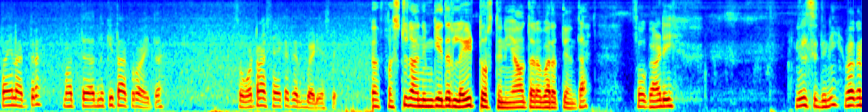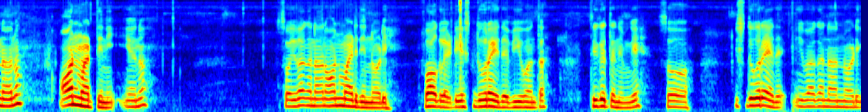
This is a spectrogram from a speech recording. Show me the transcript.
ಫೈನ್ ಹಾಕ್ತಾರೆ ಮತ್ತು ಅದನ್ನ ಕಿತ್ತಾಕ್ರು ಆಯ್ತು. ಸೊ ಒಟ್ರಾಸಿ ಹಾಕಕ್ಕೆ ತಿರ್ಗಬೇಡಿ ಅಷ್ಟೇ. ಫಸ್ಟು ನಾನು ನಿಮಗೆ ಇದ್ರ ಲೈಟ್ ತೋರಿಸ್ತೀನಿ ಯಾವ ಥರ ಬರುತ್ತೆ ಅಂತ. ಸೊ ಗಾಡಿ ನಿಲ್ಲಿಸಿದ್ದೀನಿ ಇವಾಗ ನಾನು ಆನ್ ಮಾಡ್ತೀನಿ ಏನು? ಸೊ ಇವಾಗ ನಾನು ಆನ್ ಮಾಡಿದ್ದೀನಿ ನೋಡಿ. ಫಾಗ್ ಲೈಟ್ ಎಷ್ಟು ದೂರ ಇದೆ ವ್ಯೂ ಅಂತ ಸಿಗುತ್ತೆ ನಿಮಗೆ. ಸೊ ಇಷ್ಟು ದೂರ ಇದೆ. ಇವಾಗ ನಾನು ನೋಡಿ,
